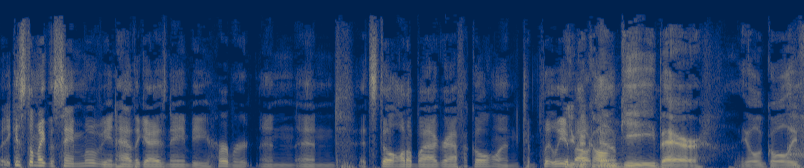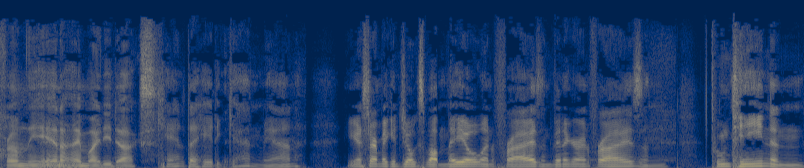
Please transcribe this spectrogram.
But you can still make the same movie and have the guy's name be Herbert, and and it's still autobiographical and completely You about could call him him. Guy Hebert, the old goalie oh, from the Anaheim Mighty Ducks. Canada hate again, man. You're gonna start making jokes about mayo and fries and vinegar and fries and poutine, and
